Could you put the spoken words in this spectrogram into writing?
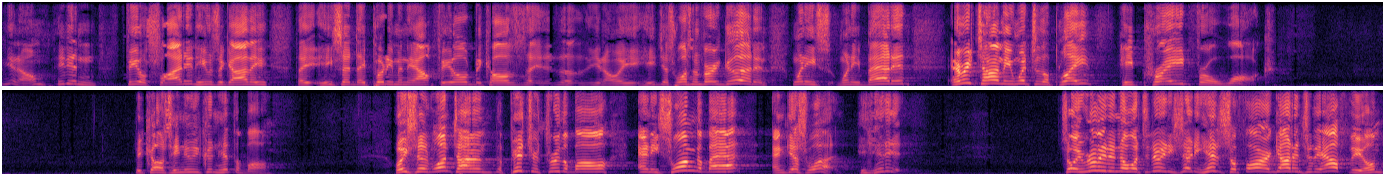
you know, he didn't feel slighted. He was a guy they, they he said they put him in the outfield because they, the, you know he, he just wasn't very good. And when he when he batted, every time he went to the plate, he prayed for a walk because he knew he couldn't hit the ball. Well, he said one time the pitcher threw the ball and he swung the bat, and guess what? He hit it. So he really didn't know what to do. And he said he hit it so far it got into the outfield.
